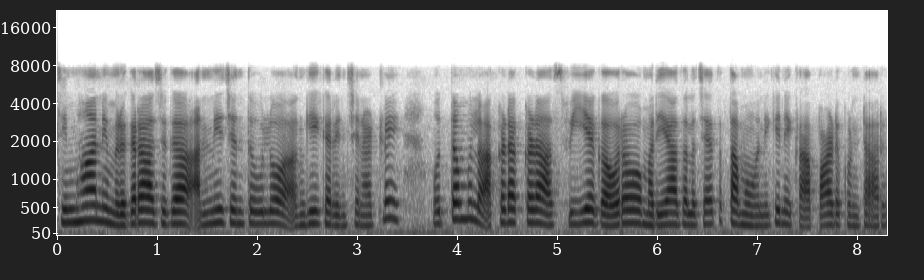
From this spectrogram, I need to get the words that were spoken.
సింహాన్ని మృగరాజుగా అన్ని జంతువులు అంగీకరించినట్లే ఉత్తములు అక్కడక్కడ స్వీయ గౌరవ మర్యాదల చేత తమ ఉనికిని కాపాడుకుంటారు.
